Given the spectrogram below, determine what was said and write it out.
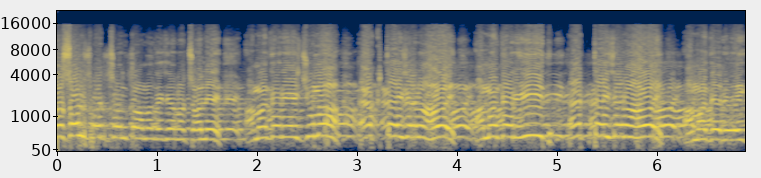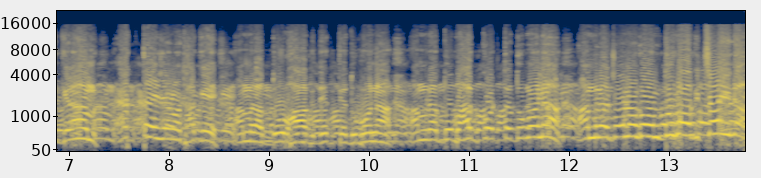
নসল পর্যন্ত আমাদের যেন চলে। আমাদের এই জুমা একটাই যেন হয়, আমাদের ঈদ একটাই যেন হয়, আমাদের এই গ্রাম একটাই যেন থাকে। আমরা দুভাগ দেখতে দেবো না, আমরা দুভাগ করতে দেবো না, আমরা জনগণ দুভাগ চাই না।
